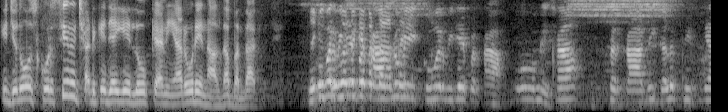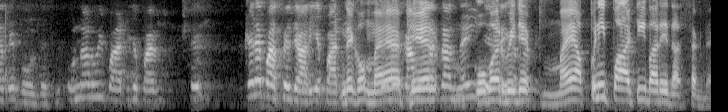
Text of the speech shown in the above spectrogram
ਕਿ ਜਦੋਂ ਉਸ ਕੁਰਸੀ ਨੂੰ ਛੱਡ ਕੇ ਜਾਈਏ ਲੋਕ ਕਹਿਣ ਯਾਰ ਉਹਦੇ ਨਾਲ ਦਾ ਬੰਦਾ ਨਹੀਂ ਸੀ। ਕੁਮਰ ਵਿਜੇ ਪ੍ਰਤਾਪ ਨੂੰ ਵੀ ਕੁਮਰ ਵਿਜੇ ਪ੍ਰਤਾਪ ਉਹ ਹਮੇਸ਼ਾ ਸਰਕਾਰ ਦੀ ਗਲਤ ਨੀਤੀਆਂ ਤੇ ਬੋਲਦੇ ਸੀ। ਉਹਨਾਂ ਨੂੰ ਵੀ ਪਾਰਟੀ ਚੋਂ ਪਾ- ਕਿਹੜੇ ਪਾਸੇ ਜਾ ਰਹੀ ਹੈ ਪਾਰਟੀ? ਦੇਖੋ ਮੈਂ ਜਿਹੜਾ ਕੰਮ ਫਿਰ ਕਰਦਾ ਨਹੀਂ, ਕੁਵਰ ਜਿਹੜਾ ਵਿਜੇ ਮੈਂ ਆਪਣੀ ਪਾਰਟੀ ਬਾਰੇ ਦੱਸ ਸਕਦਾ।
